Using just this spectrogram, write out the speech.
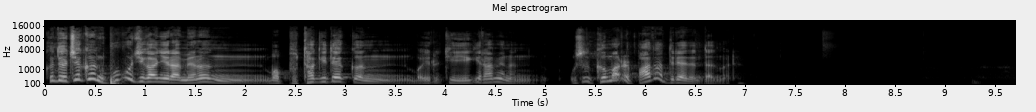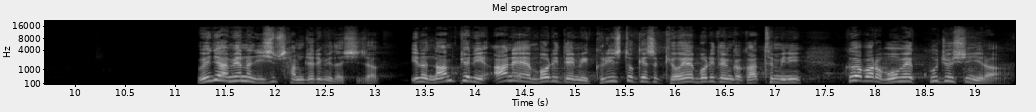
근데 어쨌건 부부지간이라면은 뭐 부탁이 됐건 뭐 이렇게 얘기를 하면은 우선 그 말을 받아들여야 된단 말이에요. 왜냐하면은 23절입니다. 시작. 이는 남편이 아내의 머리됨이 그리스도께서 교회의 머리됨과 같음이니 그가 바로 몸의 구주시니라.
